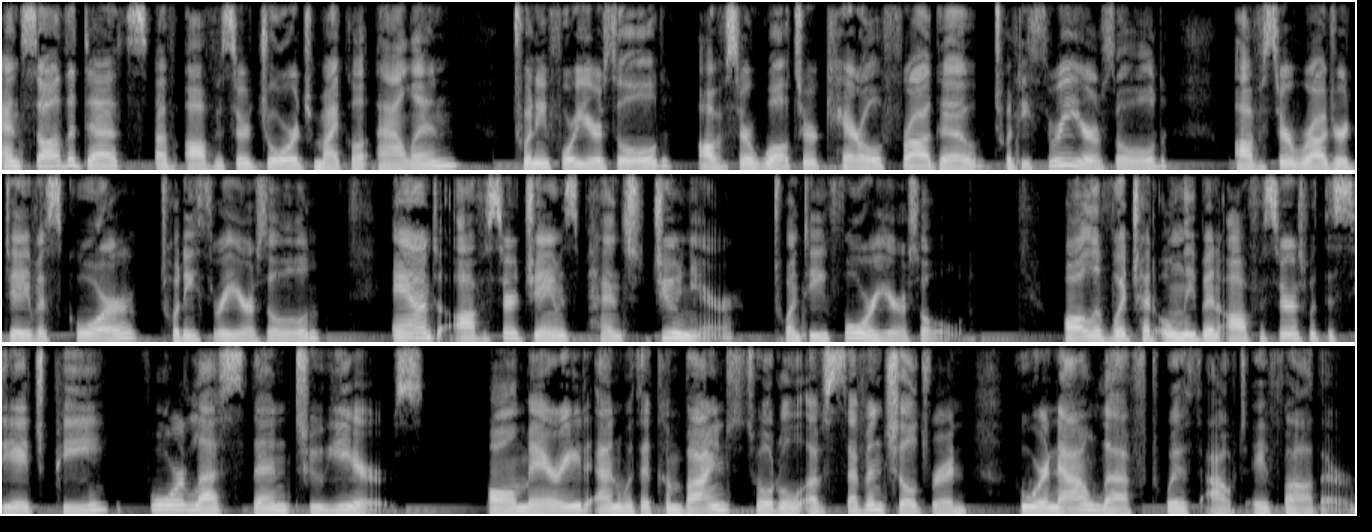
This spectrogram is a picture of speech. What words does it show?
and saw the deaths of Officer George Michael Allen, 24 years old, Officer Walter Carroll Frago, 23 years old, Officer Roger Davis Gore, 23 years old, and Officer James Pence Jr., 24 years old, all of which had only been officers with the CHP for less than two years, all married and with a combined total of seven children who were now left without a father.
